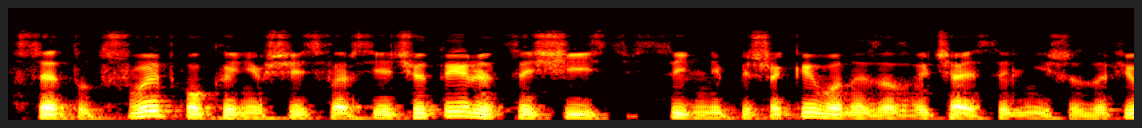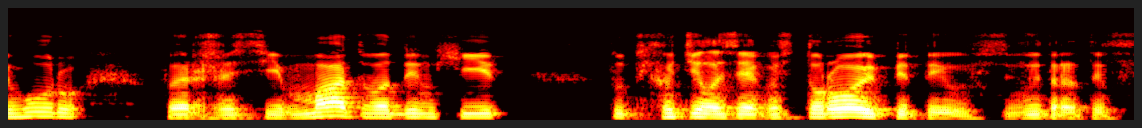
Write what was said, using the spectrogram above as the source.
Все тут швидко, кінь 6, ферзь Е4, це 6 сильні пішаки, вони зазвичай сильніші за фігуру. Ферзь G7 мат в один хід. Тут хотілося якось турою піти, витратив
